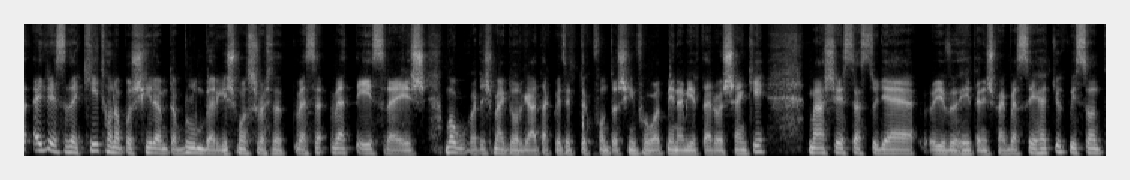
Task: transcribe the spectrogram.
egyrészt ez egy két hónapos hír, amit a Bloomberg is most vett, vett észre, és magukat is megdorgálták, hogy ez egy tök fontos info volt, mi nem írt erről senki. Másrészt ezt ugye jövő héten is megbeszélhetjük, viszont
